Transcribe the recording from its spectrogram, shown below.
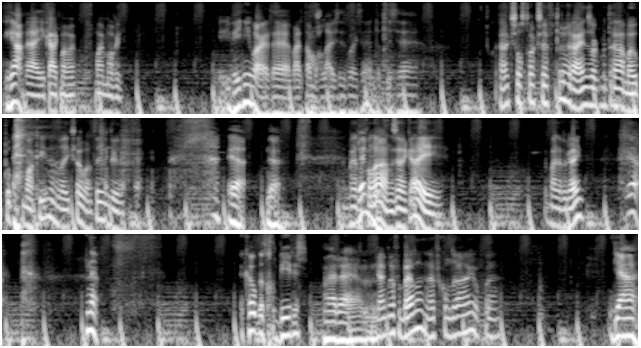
Ja, Ja, je kijkt maar. Voor mij mag ik. Je weet niet waar, eh, waar het allemaal geluisterd wordt. En dat is... eh, Ja, ik zal straks even terugrijden. Dan zal ik mijn raam open op het makkie. Dan weet ik zo wat. Hè, natuurlijk. ja, ja. Dan ben ik er wel aan. Dan zeg ik, hé. Hey, er maar er ook heen. ja. nou. Ik hoop dat het goed bier is. Maar ehm, Kan je hem even bellen? Even komen draaien? Of, eh? ja...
